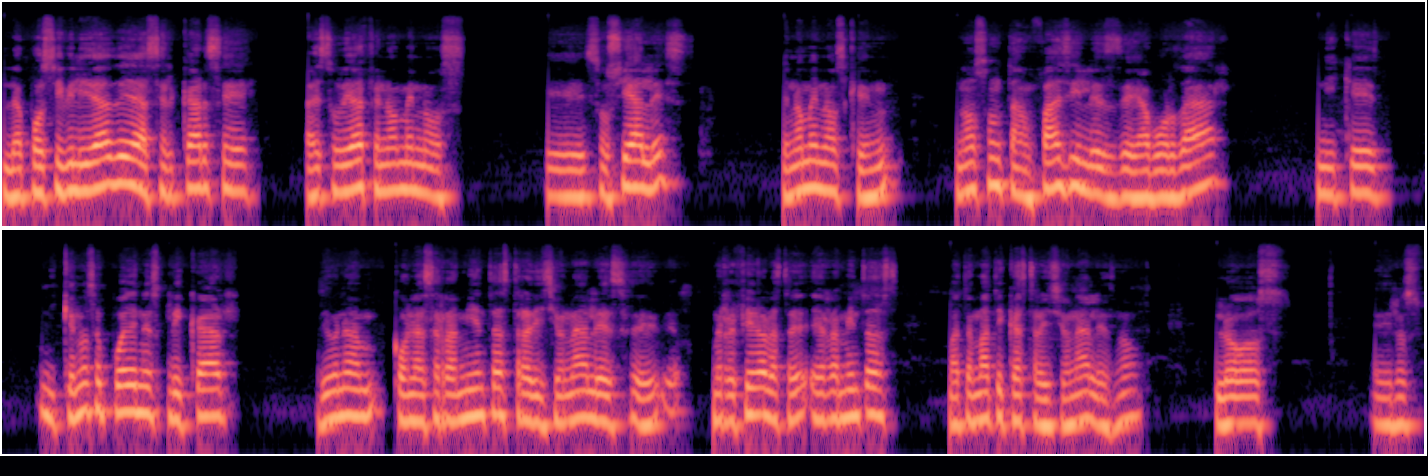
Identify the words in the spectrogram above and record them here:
la posibilidad de acercarse a estudiar fenómenos eh, sociales, fenómenos que no son tan fáciles de abordar ni que, ni que no se pueden explicar de una, con las herramientas tradicionales. Eh, me refiero a las herramientas matemáticas tradicionales, ¿no? Los, eh, los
